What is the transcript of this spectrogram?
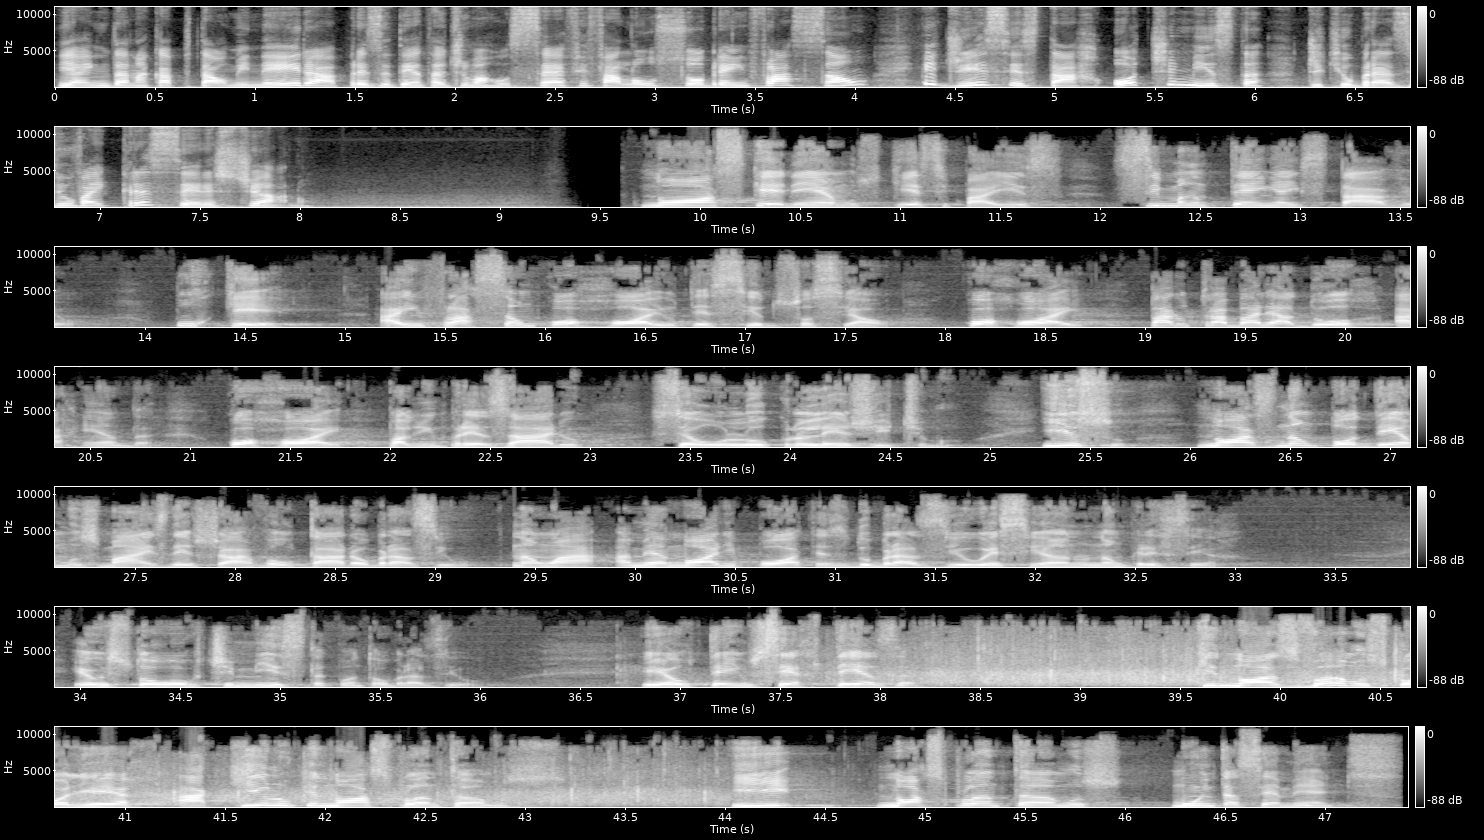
E ainda na capital mineira, a presidenta Dilma Rousseff falou sobre a inflação e disse estar otimista de que o Brasil vai crescer este ano. Nós queremos que esse país se mantenha estável. Por quê? A inflação corrói o tecido social, corrói para o trabalhador a renda, corrói para o empresário seu lucro legítimo. Isso nós não podemos mais deixar voltar ao Brasil. Não há a menor hipótese do Brasil esse ano não crescer. Eu estou otimista quanto ao Brasil. Eu tenho certeza que nós vamos colher aquilo que nós plantamos. E nós plantamos muitas sementes.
